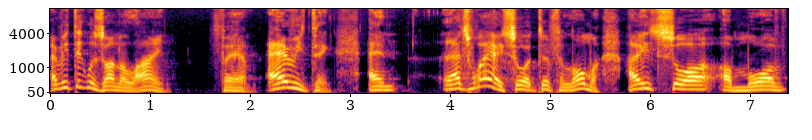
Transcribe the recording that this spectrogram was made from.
everything was on the line for him. Everything. And that's why I saw a different Loma. I saw a more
